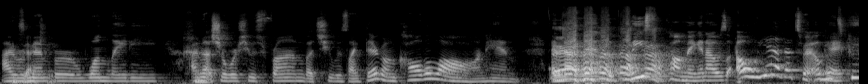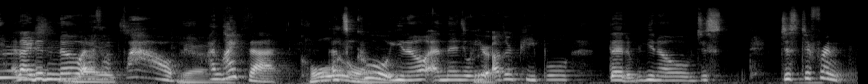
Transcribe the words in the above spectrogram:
I exactly. remember one lady, I'm not sure where she was from, but she was like, they're going to call the law on him. And that meant the police were coming. And I was, oh, yeah, that's right. Okay. That's and I didn't know. And I Right. thought, wow, Yeah. I like that. Call that's cool, you know? And then you'll hear other people that, you know, just just different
